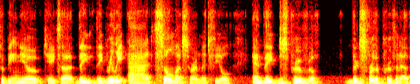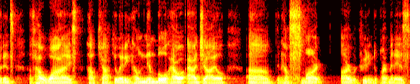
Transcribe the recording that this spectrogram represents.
Fabinho, Keita, they they really add so much to our midfield, and they just prove of they're just further proof and evidence of how wise, how calculating, how nimble, how agile, um, and how smart our recruiting department is.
